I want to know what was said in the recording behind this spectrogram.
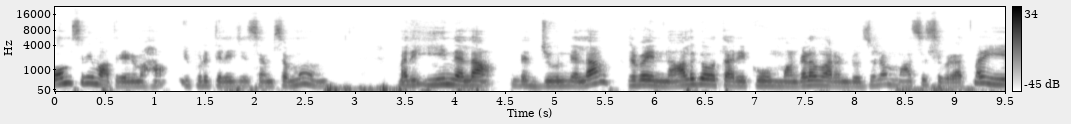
ఓం శ్రీ మాత్రే నమ. ఇప్పుడు తెలియజేసే అంశము మరి ఈ నెల అంటే జూన్ నెల ఇరవై నాలుగవ తారీఖు మంగళవారం రోజున మాస శివరాత్రి. మరి ఈ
